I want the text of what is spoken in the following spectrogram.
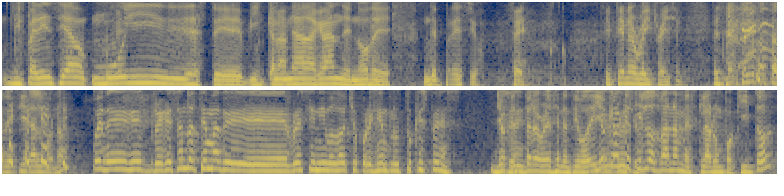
diferencia muy este, inclinada, grande, ¿no? De, de precio. Sí. Y tiene ray tracing. Este, tú ibas a decir algo, ¿no? Pues eh, regresando al tema de Resident Evil 8, por ejemplo, ¿tú qué esperas? Yo que Sí. espero Resident Evil. Y yo creo que sí los van a mezclar un poquito.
